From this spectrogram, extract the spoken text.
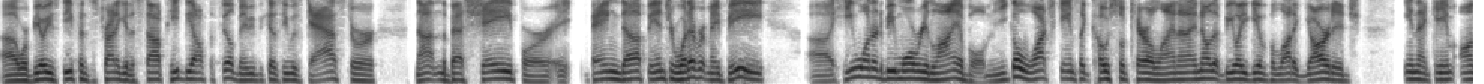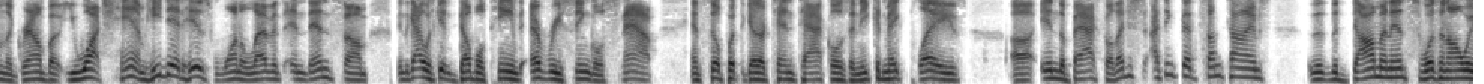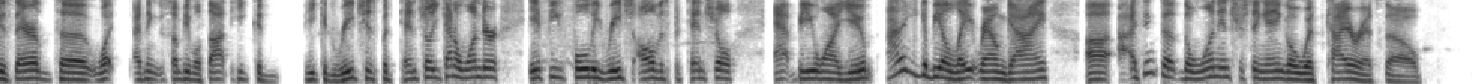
uh, where BYU's defense is trying to get a stop. He'd be off the field maybe because he was gassed or not in the best shape or eh, banged up, injured, whatever it may be. Uh, he wanted to be more reliable. I mean, you go watch games like Coastal Carolina, and I know that BYU gave up a lot of yardage in that game on the ground, but you watch him, he did his 111th and then some. I mean, the guy was getting double teamed every single snap and still put together 10 tackles, and he could make plays uh, in the backfield. I just, I think that sometimes the, the dominance wasn't always there to what I think some people thought he could he could reach his potential. You kind of wonder if he fully reached all of his potential at BYU. I think he could be a late round guy. Uh, I think the the one interesting angle with Khyiris though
